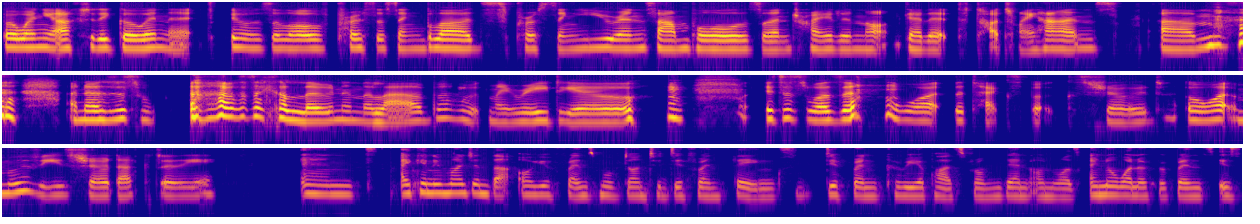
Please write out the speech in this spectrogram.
But when you actually go in it, it was a lot of processing bloods, processing urine samples, and trying to not get it to touch my hands. Um, and I was just I was like alone in the lab with my radio. it just wasn't what the textbooks showed or what movies showed actually. And I can imagine that all your friends moved on to different things, different career paths from then onwards. I know one of your friends is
